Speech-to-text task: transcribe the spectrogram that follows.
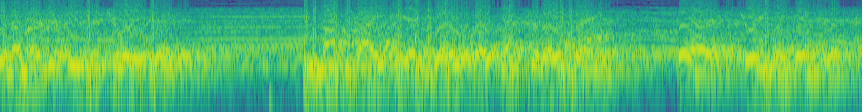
An emergency situation. Do not to get close or capture those things. They are extremely dangerous.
